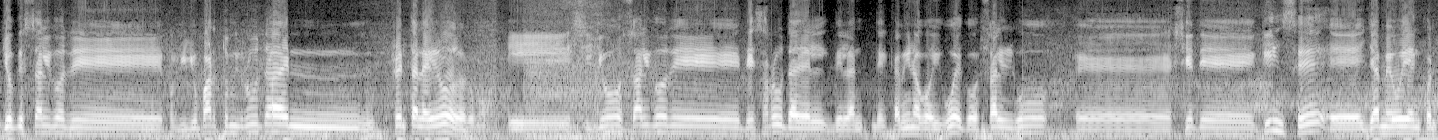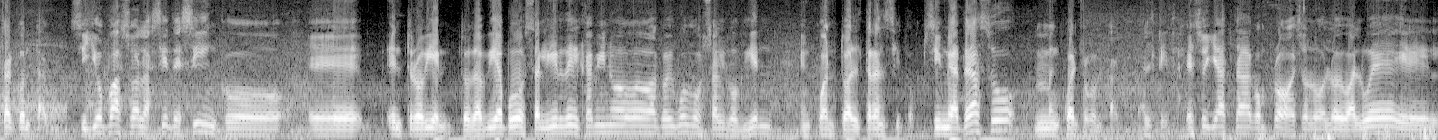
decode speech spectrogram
Yo que salgo de... porque yo parto mi ruta en frente al aeródromo, y si yo salgo de, esa ruta del, camino a Coihueco, salgo 7.15, eh, eh, ya me voy a encontrar con. Si yo paso a las 7.05, eh, entro bien. Todavía puedo salir del camino a Coihueco, salgo bien en cuanto al tránsito. Si me atraso, me encuentro con taco, al Eso ya está comprobado, eso lo, evalué.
